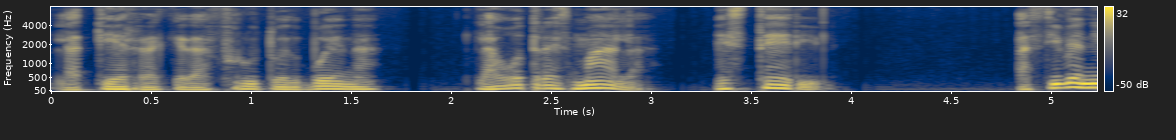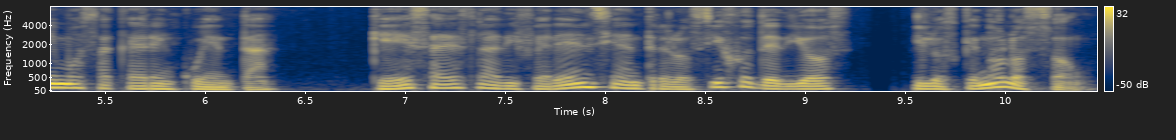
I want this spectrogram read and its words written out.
La tierra que da fruto es buena, la otra es mala, estéril. Así venimos a caer en cuenta que esa es la diferencia entre los hijos de Dios y los que no lo son,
